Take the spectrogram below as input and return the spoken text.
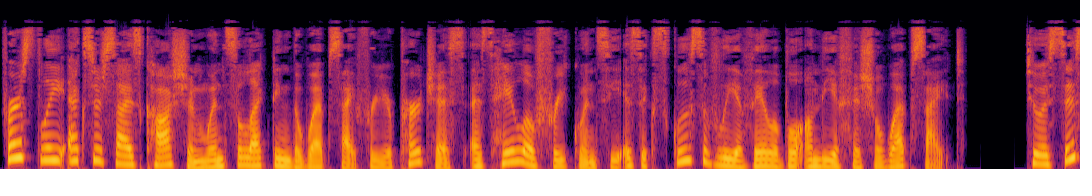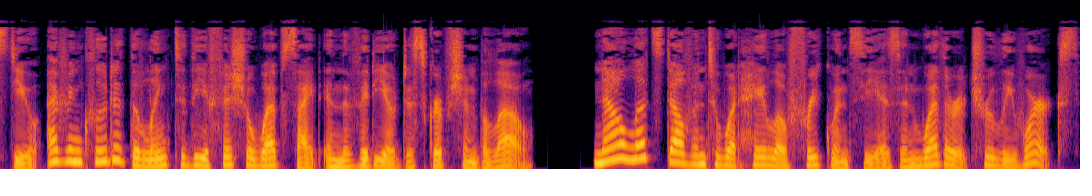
Firstly, exercise caution when selecting the website for your purchase as halo frequency is exclusively available on the official website. To assist you, I've included the link to the official website in the video description below. Now let's delve into what halo frequency is and whether it truly works.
